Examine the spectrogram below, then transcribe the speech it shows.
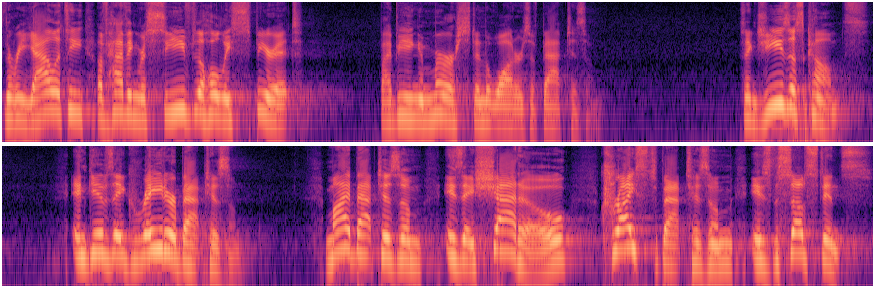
the reality of having received the Holy Spirit by being immersed in the waters of baptism. Saying, Jesus comes and gives a greater baptism. My baptism is a shadow, Christ's baptism is the substance.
